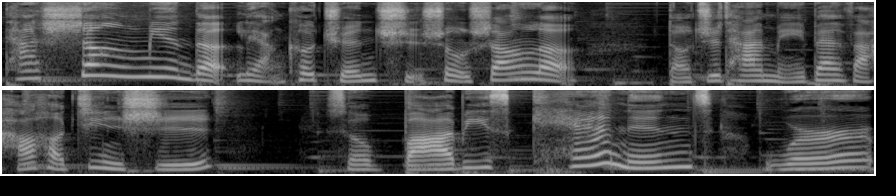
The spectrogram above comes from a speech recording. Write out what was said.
它上面的两颗犬齿受伤了，导致它没办法好好进食。So Bobby's cannons were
